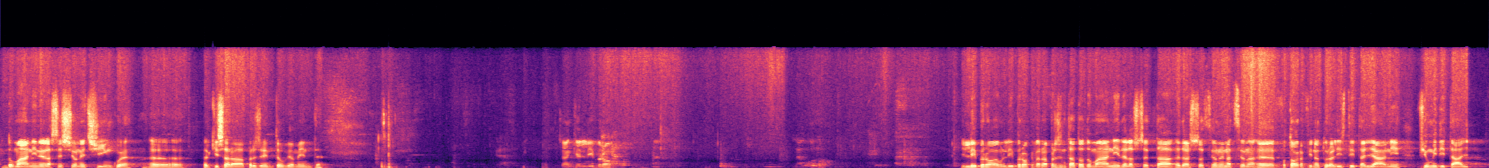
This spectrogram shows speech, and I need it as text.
domani nella sessione 5, eh, per chi sarà presente ovviamente. C'è anche il libro. Il libro è un libro che verrà presentato domani dall'Associazione Nazionale, eh, Fotografi Naturalisti Italiani, Fiumi d'Italia.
